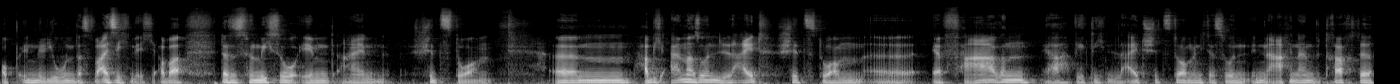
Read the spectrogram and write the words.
ob in Millionen, das weiß ich nicht. Aber das ist für mich so eben ein Shitstorm. Ähm, habe ich einmal so einen Light-Shitstorm äh, erfahren. Ja, wirklich ein Light-Shitstorm, wenn ich das so im Nachhinein betrachte.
